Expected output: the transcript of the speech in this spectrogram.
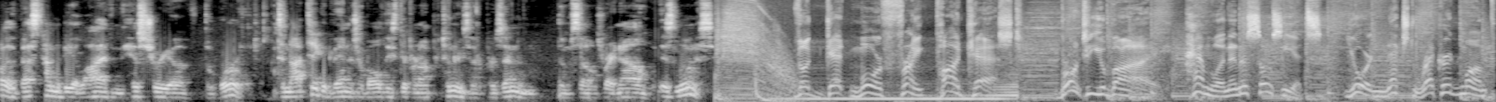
probably the best time to be alive in the history of the world. To not take advantage of all these different opportunities that are presenting themselves right now is lunacy. The Get More Frank podcast. Brought to you by Hamlin and Associates. Your next record month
